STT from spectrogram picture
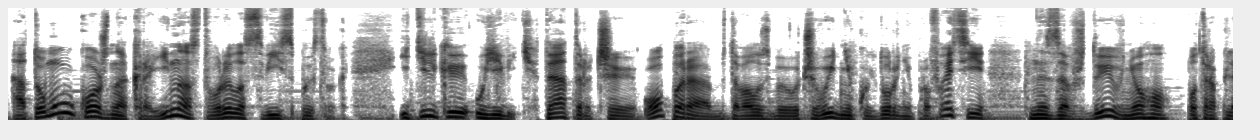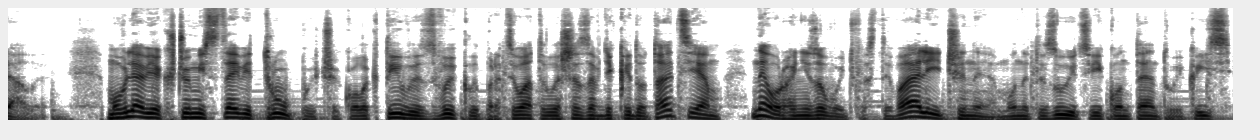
А тому кожна країна створила свій список. І тільки уявіть, театр чи опера, здавалось би, очевидні культурні професії, не завжди в нього потрапляли. Мовляв, якщо місцеві трупи чи колективи звикли працювати лише завдяки дотаціям, не організовують фестивалі чи не монетизують свій контент у якийсь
